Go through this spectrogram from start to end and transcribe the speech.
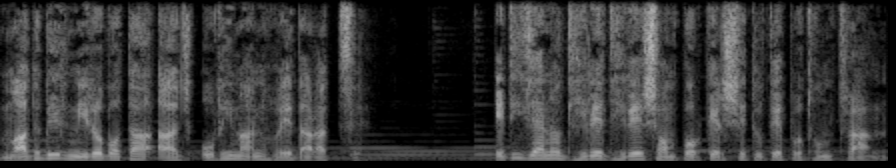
মাধবীর নীরবতা আজ অভিমান হয়ে দাঁড়াচ্ছে। এটি যেন ধীরে ধীরে সম্পর্কের সেতুতে প্রথম ত্রাণ।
